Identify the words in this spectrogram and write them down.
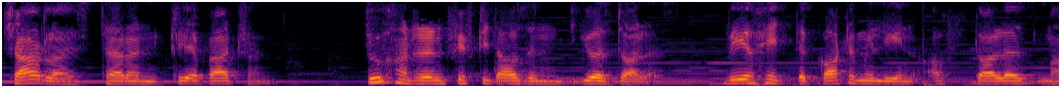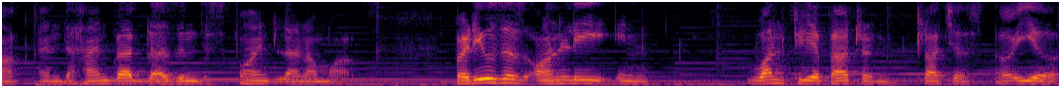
Charlize Theron Cleopatra 250,000 US dollars. We have hit the quarter million of dollars mark and the handbag doesn't disappoint Lana Marks. Produces only in one clear pattern clutches a year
